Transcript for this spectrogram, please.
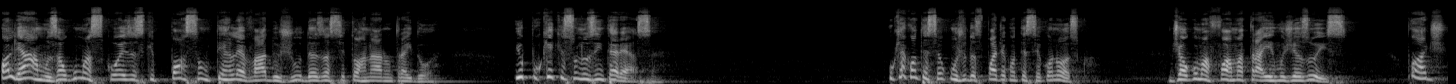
olharmos algumas coisas que possam ter levado Judas a se tornar um traidor. E o porquê que isso nos interessa? O que aconteceu com Judas pode acontecer conosco? De alguma forma trairmos Jesus? Pode.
